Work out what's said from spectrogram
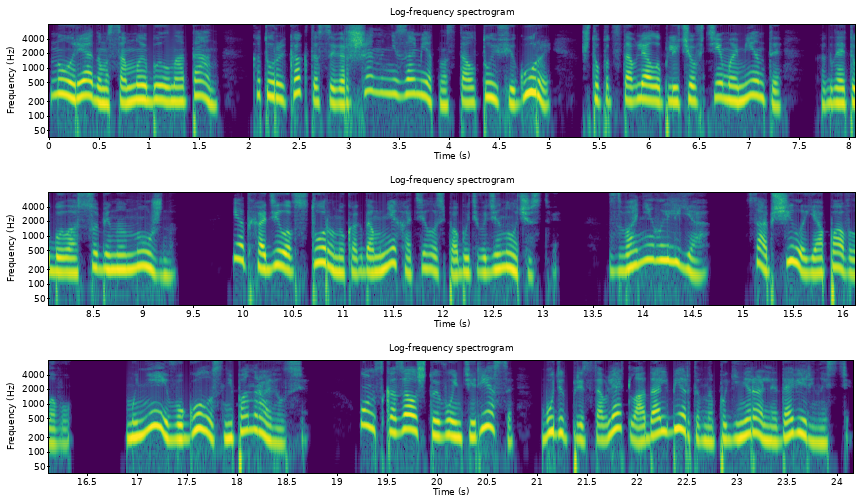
Но рядом со мной был Натан, который как-то совершенно незаметно стал той фигурой, что подставляла плечо в те моменты, когда это было особенно нужно, и отходила в сторону, когда мне хотелось побыть в одиночестве. Звонил Илья. Сообщила я Павлову. Мне его голос не понравился. Он сказал, что его интересы будет представлять Лада Альбертовна по генеральной доверенности.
